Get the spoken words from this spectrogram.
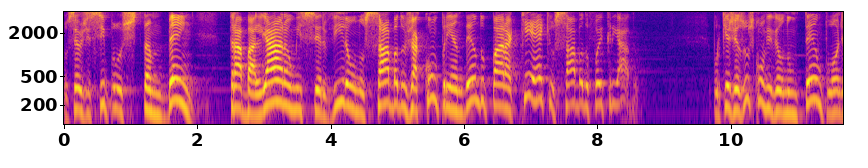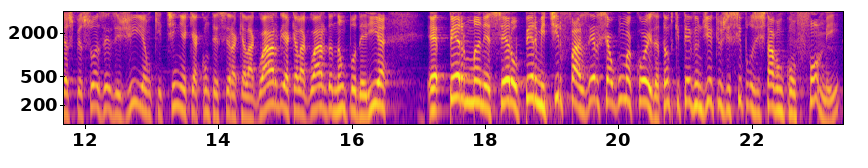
Os seus discípulos também trabalharam e serviram no sábado, já compreendendo para que é que o sábado foi criado. Porque Jesus conviveu num tempo onde as pessoas exigiam que tinha que acontecer aquela guarda e aquela guarda não poderia é, permanecer ou permitir fazer-se alguma coisa. Tanto que teve um dia que os discípulos estavam com fome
